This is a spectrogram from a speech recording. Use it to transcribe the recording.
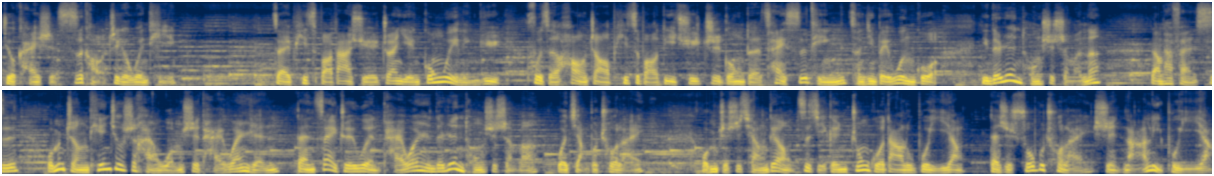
就开始思考这个问题。在匹兹堡大学专研工位领域，负责号召匹兹堡地区志工的蔡思婷曾经被问过：“你的认同是什么呢？”让他反思：我们整天就是喊我们是台湾人，但再追问台湾人的认同是什么，我讲不出来。我们只是强调自己跟中国大陆不一样，但是说不出来是哪里不一样。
